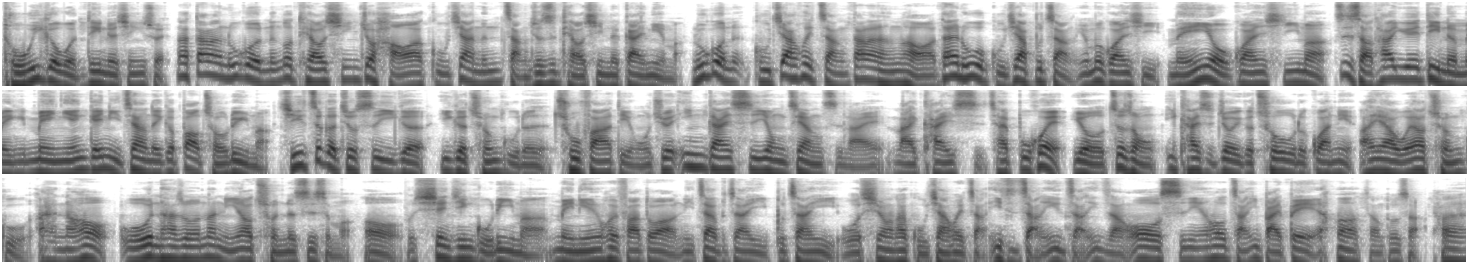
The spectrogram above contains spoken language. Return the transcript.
图一个稳定的薪水。那当然，如果能够调薪就好啊，股价能涨就是调薪的概念嘛。如果呢，股价会。涨当然很好啊，但如果股价不涨，有没有关系？没有关系嘛，至少他约定了每每年给你这样的一个报酬率嘛。其实这个就是一个一个存股的出发点，我觉得应该是用这样子来来开始，才不会有这种一开始就有一个错误的观念。哎呀，我要存股，哎，然后我问他说，那你要存的是什么？哦，现金股利嘛，每年会发多少？你在不在意？不在意。我希望它股价会涨，一直涨，一直涨，一直涨。哦，十年后涨一百倍啊，涨多少？他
